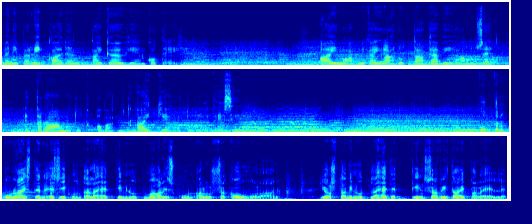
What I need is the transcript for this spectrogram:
menipä rikkaiden tai köyhien koteihin. Ainoa, mikä ilahduttaa kävijää, on se, että raamatut ovat nyt kaikkialla tulleet esiin. Kotkan punaisten esikunta lähetti minut maaliskuun alussa Kouvolaan, josta minut lähetettiin Savitaipaleelle.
